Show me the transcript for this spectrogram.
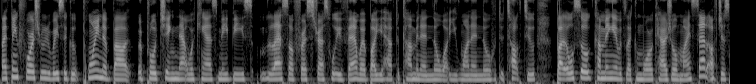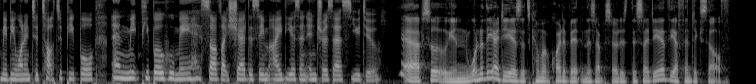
I think Forrest really raised a good point about approaching networking as maybe less of a stressful event whereby you have to come in and know what you want and know who to talk to, but also coming in with like a more casual mindset of just maybe wanting to talk to people and meet people who may sort of like share the same ideas and interests as you do. Yeah, absolutely. And one of the ideas that's come up quite a bit in this episode is this idea of the authentic self.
